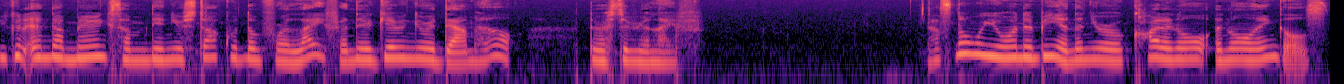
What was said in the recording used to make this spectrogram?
You could end up marrying somebody and you're stuck with them for life and they're giving you a damn hell the rest of your life. That's not where you want to be and then you're caught in all in all angles.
